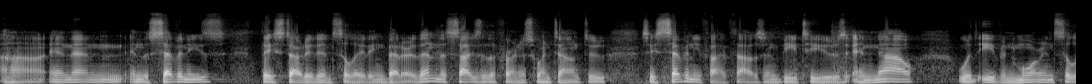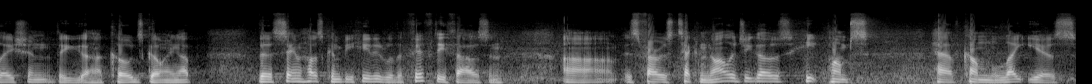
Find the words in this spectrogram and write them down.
Uh, and then in the 70s, they started insulating better. Then the size of the furnace went down to, say, 75,000 BTUs. And now with even more insulation, the uh, codes going up. The same house can be heated with a 50,000. Uh, as far as technology goes, heat pumps have come light years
